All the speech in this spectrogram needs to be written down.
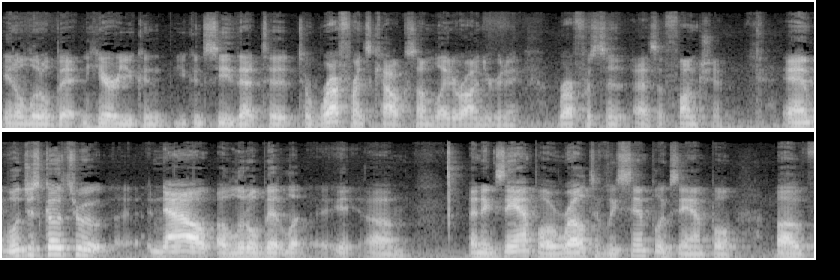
in a little bit. And here you can, you can see that to, to reference calcsum later on, you're going to reference it as a function. And we'll just go through now a little bit, um, an example, a relatively simple example of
